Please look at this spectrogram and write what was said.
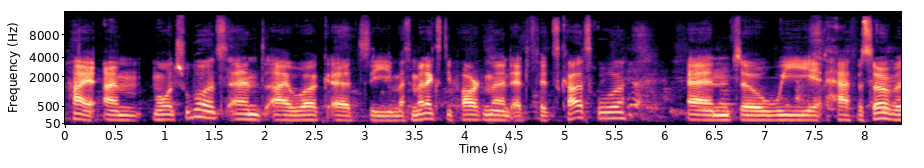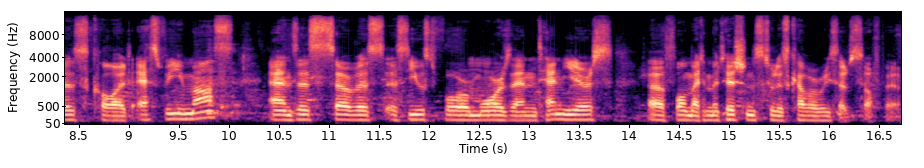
Hi, I'm Moritz Schubotz and I work at the mathematics department at FIZ Karlsruhe. And uh, we have a service called swMATH, and this service is used for more than 10 years uh, for mathematicians to discover research software.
